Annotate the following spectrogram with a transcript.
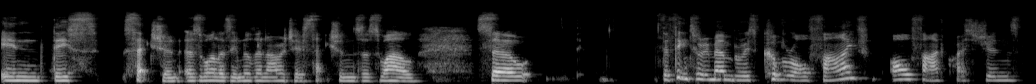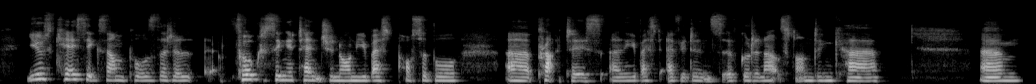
in this section as well as in other narrative sections as well. So the thing to remember is cover all five, all five questions, use case examples that are focusing attention on your best possible uh, practice and your best evidence of good and outstanding care. Um,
